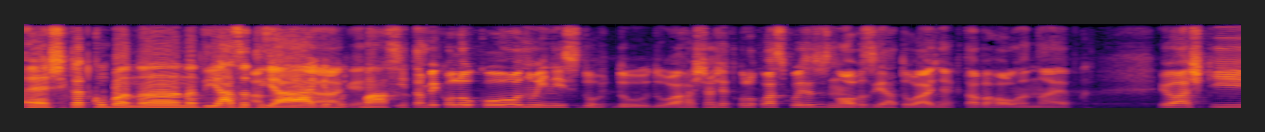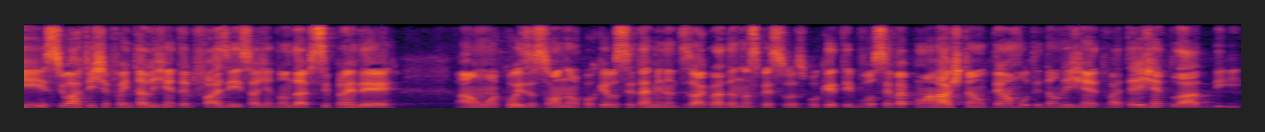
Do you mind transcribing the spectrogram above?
é, chiclete com banana, de asa de As águia, muito massa. E também colocou, no início do, do, do Arrastão, a gente colocou as coisas novas e atuais, né? Que tava rolando na época. Eu acho que se o artista for inteligente, ele faz isso. A gente não deve se prender a uma coisa só, não. Porque você termina desagradando as pessoas. Porque, tipo, você vai pra um arrastão, tem uma multidão de gente. Vai ter gente lá de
